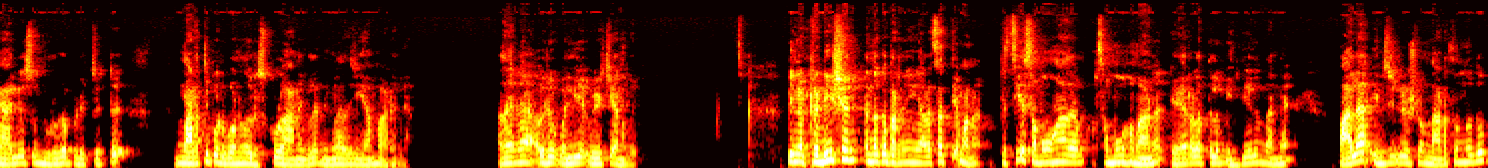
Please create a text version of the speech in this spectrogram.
വാല്യൂസ് മുറുകെ പിടിച്ചിട്ട് നടത്തിക്കൊണ്ട് പോകുന്ന ഒരു സ്കൂളാണെങ്കിൽ നിങ്ങളത് ചെയ്യാൻ പാടില്ല. അത് തന്നെ ഒരു വലിയ വീഴ്ചയാണത്. പിന്നെ ട്രഡീഷൻ എന്നൊക്കെ പറഞ്ഞു കഴിഞ്ഞാൽ സത്യമാണ്. ക്രിസ്തീയ സമൂഹ സമൂഹമാണ് കേരളത്തിലും ഇന്ത്യയിലും തന്നെ പല ഇൻസ്റ്റിറ്റ്യൂഷനും നടത്തുന്നതും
